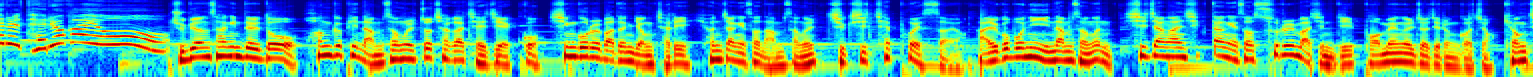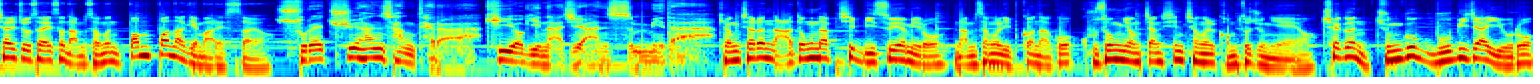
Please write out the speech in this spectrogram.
애를 데려가요. 주변 상인들도 황급히 남성을 쫓아가 제지했고 신고를 받은 경찰이 현장에서 남성을 즉시 체포했어요. 알고 보니 이 남성은 시장 안 식당에서 술을 마신 뒤 범행을 저지른 거죠. 경찰 조사에서 남성은 뻔뻔하게 말했어요. 술에 취한 상태라 기억이 나지 않습니다. 경찰은 아동 납치 미수 혐의로 남성을 입건하고 구속영장 신청을 검토 중이에요. 최근 중국 무비자 이후로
